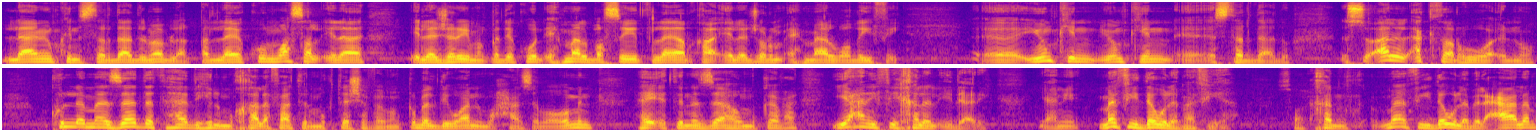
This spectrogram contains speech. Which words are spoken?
لا يمكن استرداد المبلغ. قد لا يكون وصل إلى إلى جريمة. قد يكون إهمال بسيط لا يرقى إلى جرم إهمال وظيفي. آه، يمكن يمكن استرداده. السؤال الأكثر هو أنه كلما زادت هذه المخالفات المكتشفة من قبل ديوان المحاسبة ومن هيئة النزاهة والمكافحة يعني في خلل إداري. يعني ما في دولة ما فيها. صح. ما في دولة بالعالم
